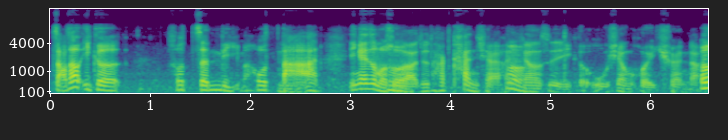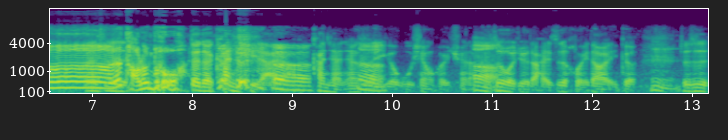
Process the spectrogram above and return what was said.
找到一个说真理嘛，或答案。应该这么说啦，就是它看起来很像是一个无限回圈呐。呃，那讨论不完。对对，看起来啊，看起来像是一个无限回圈啊。可是我觉得还是回到一个，嗯，就是，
